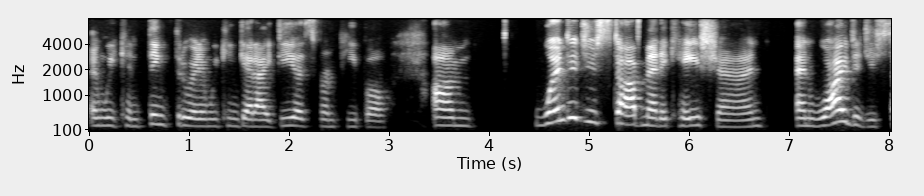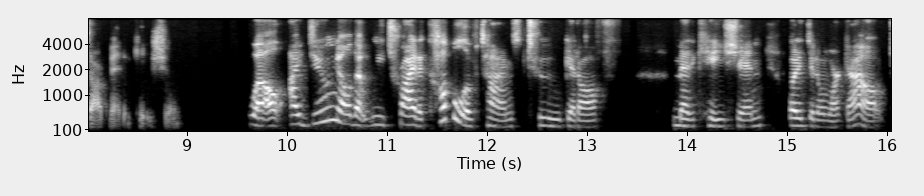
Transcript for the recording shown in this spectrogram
and we can think through it and we can get ideas from people. Um, when did you stop medication and why did you stop medication? Well i do know that we tried a couple of times to get off medication but it didn't work out.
